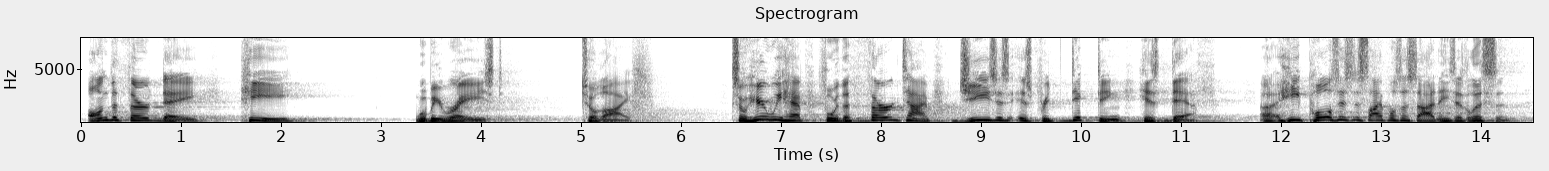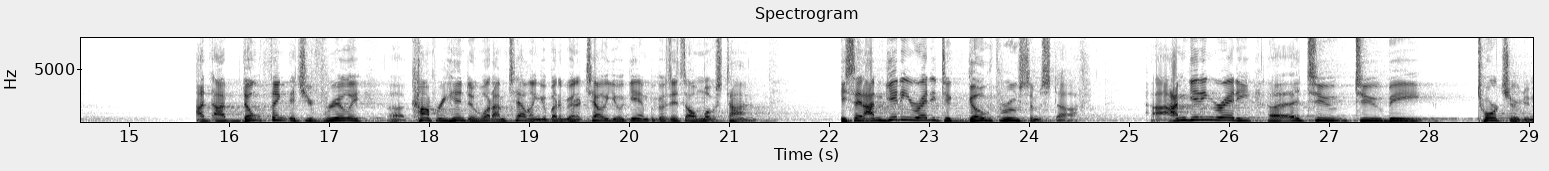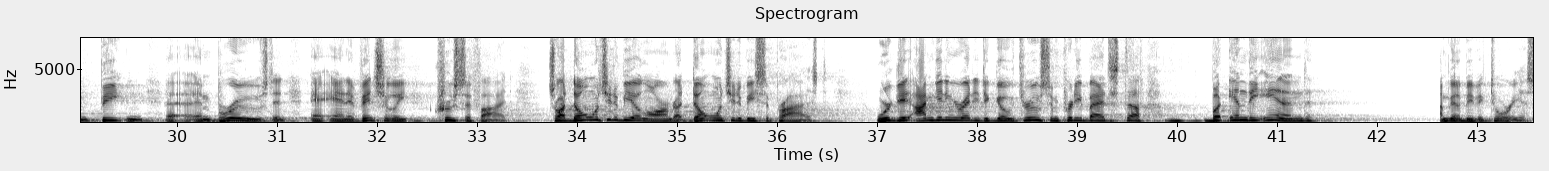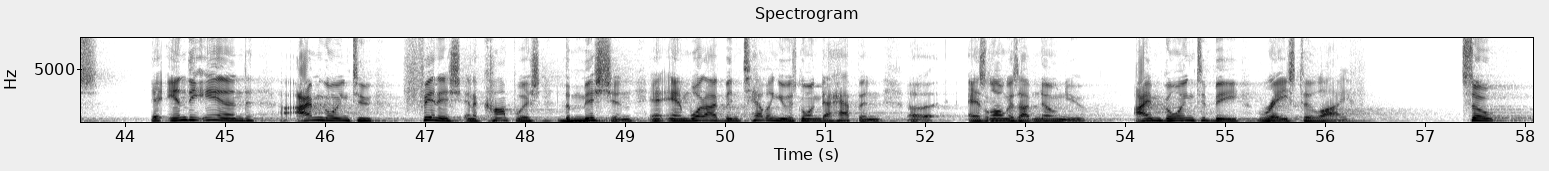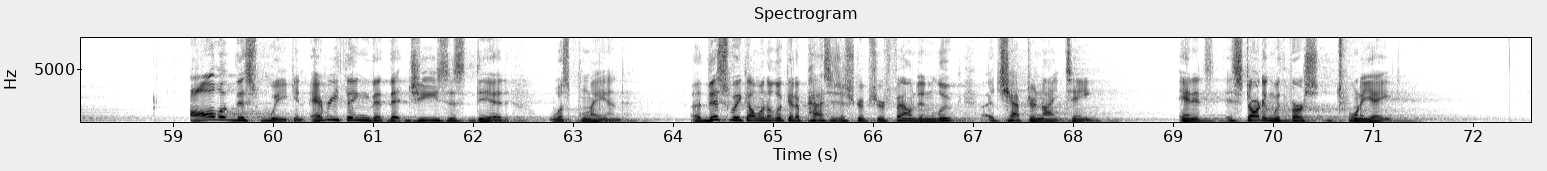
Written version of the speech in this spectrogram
On the third day, he will be raised to life. So here we have, for the third time, Jesus is predicting his death. Uh, he pulls his disciples aside and he says, Listen, I, I don't think that you've really uh, comprehended what I'm telling you, but I'm going to tell you again because it's almost time. He said, I'm getting ready to go through some stuff. I'm getting ready uh, to, to be tortured and beaten uh, and bruised and, and eventually crucified. So I don't want you to be alarmed. I don't want you to be surprised. We're get, I'm getting ready to go through some pretty bad stuff, but in the end, I'm going to be victorious. In the end, I'm going to finish and accomplish the mission, and, and what I've been telling you is going to happen uh, as long as I've known you. I'm going to be raised to life. So, all of this week and everything that, that Jesus did was planned. Uh, this week, I want to look at a passage of scripture found in Luke uh, chapter 19, and it's, it's starting with verse 28.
